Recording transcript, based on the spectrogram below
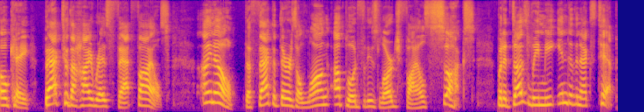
Okay, back to the high-res fat files. I know, the fact that there is a long upload for these large files sucks, but it does lead me into the next tip.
